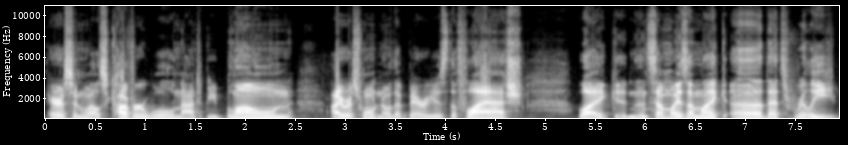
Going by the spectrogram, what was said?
Harrison Wells' cover will not be blown. Iris won't know that Barry is the Flash. Like in, in some ways, I'm like, uh, that's really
